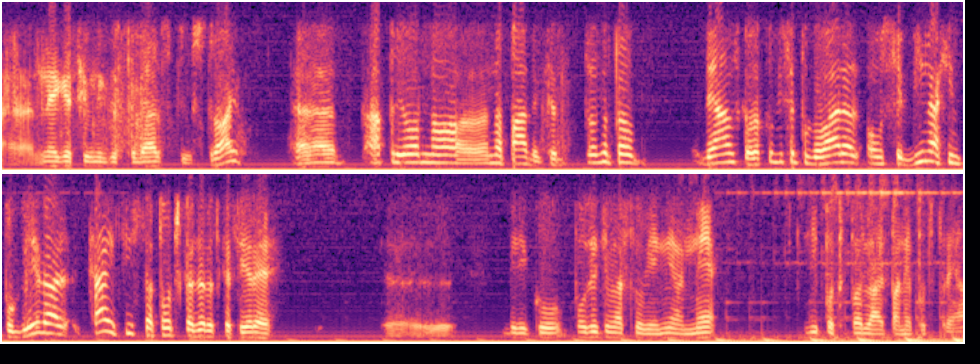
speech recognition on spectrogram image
eh, negativni gospodarski ustroj, eh, a priorno napade, ker pravzaprav dejansko lahko bi se pogovarjali o vsebinah in pogledali, kaj je tista točka, zaradi katere eh, bi rekel pozitivna Slovenija ne ni podprla ali pa ne podpreja.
